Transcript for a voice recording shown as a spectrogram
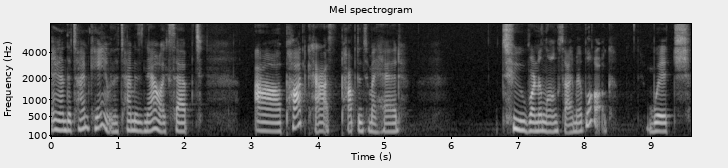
And the time came, and the time is now. Except a podcast popped into my head to run alongside my blog, which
